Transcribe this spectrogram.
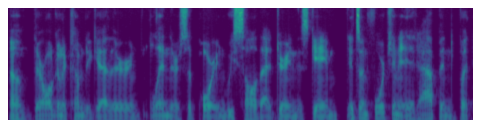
um, they're all going to come together and lend their support. And we saw that during this game. It's unfortunate it happened, but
